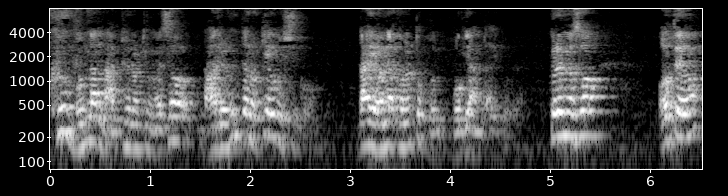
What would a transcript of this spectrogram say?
그 못난 남편을 통해서 나를 흔들어 깨우시고 나의 연약함을 또 보게 한다 이거예요. 그러면서 어때요?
